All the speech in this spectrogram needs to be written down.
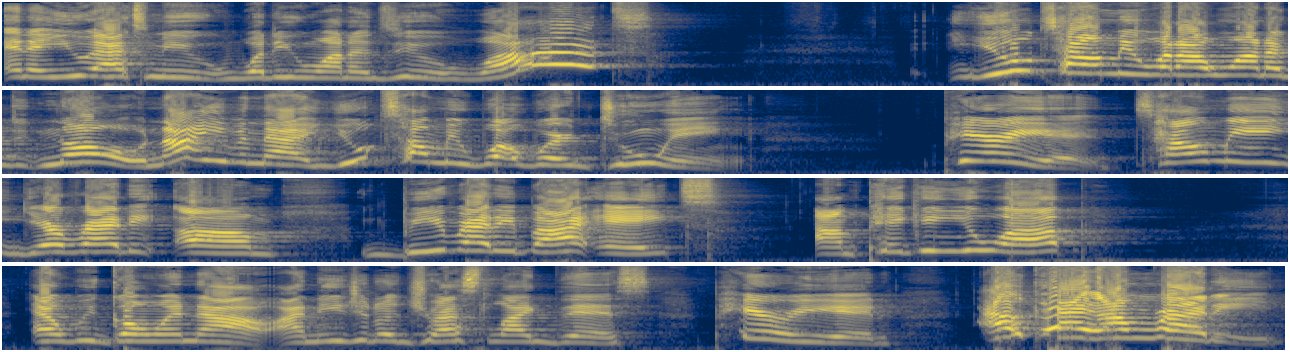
And then you ask me, "What do you want to do?" What? You tell me what I want to do. No, not even that. You tell me what we're doing. Period. Tell me you're ready. Um, be ready by eight. I'm picking you up, and we going out. I need you to dress like this. Period. Okay, I'm ready.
